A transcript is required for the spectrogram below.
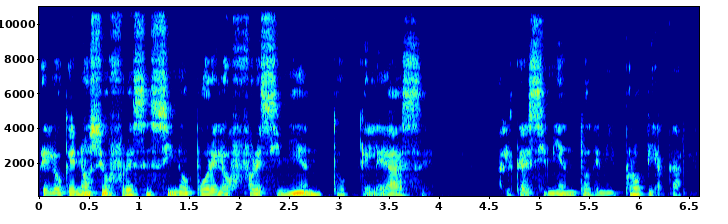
de lo que no se ofrece sino por el ofrecimiento que le hace al crecimiento de mi propia carne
